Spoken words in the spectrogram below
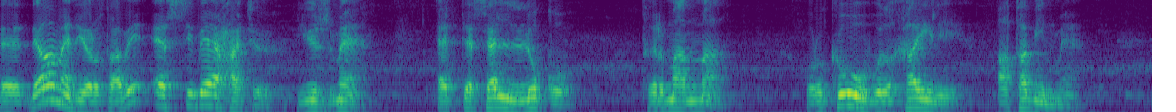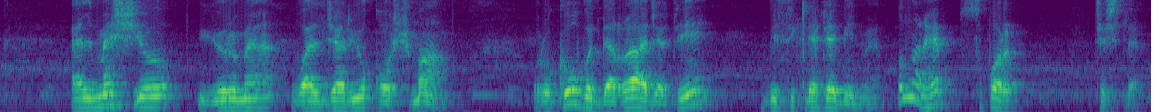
Ee, devam ediyoruz tabi. Es-sibâhatü, yüzme. Et-teselluku, tırmanma. Rukûbul hayli, ata binme. El-meşyu, yürüme. Vel-ceryu, koşma. Rukûbu derraceti, bisiklete binme. Bunlar hep spor çeşitleri.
